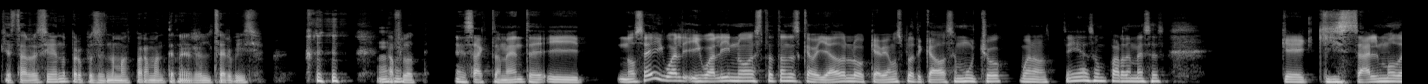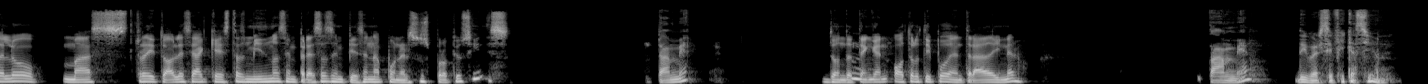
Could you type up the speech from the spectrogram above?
que, estar recibiendo, pero pues es nomás para mantener el servicio a flote. Exactamente. Y no sé, igual, igual y no está tan descabellado lo que habíamos platicado hace mucho. Bueno, sí, hace un par de meses. Que quizá el modelo más redituable sea que estas mismas empresas empiecen a poner sus propios cines. También. Donde tengan otro tipo de entrada de dinero. También. Diversificación.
